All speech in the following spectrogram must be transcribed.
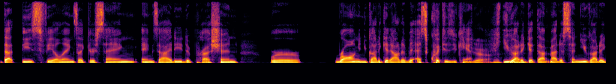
that these feelings, like you're saying, anxiety, depression, were wrong and you got to get out of it as quick as you can. Yeah. You got to get that medicine. You got to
